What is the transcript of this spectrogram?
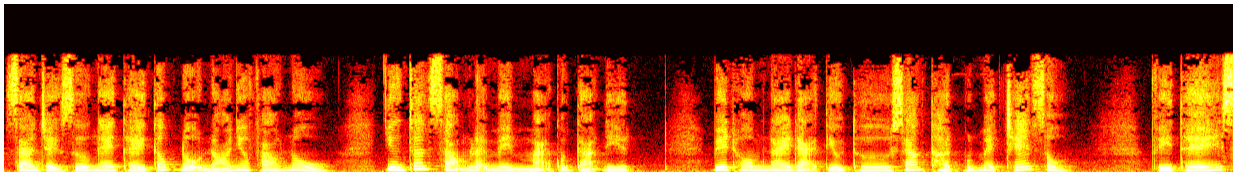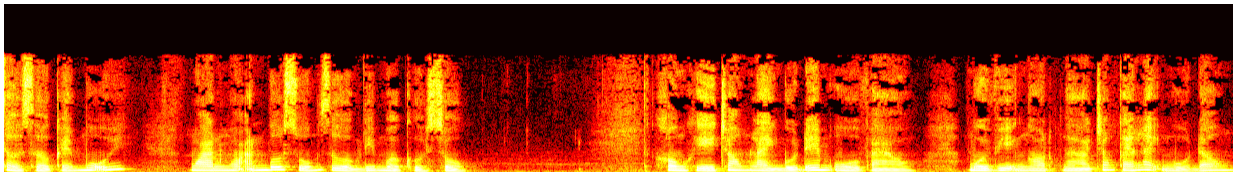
Giang Trạch Dương nghe thấy tốc độ nói như pháo nổ, Nhưng chất giọng lại mềm mại của tạ điệt. Biết hôm nay đại tiểu thư xác thật muốn mệt chết rồi. Vì thế sờ sờ cái mũi, Ngoan ngoãn bước xuống giường đi mở cửa sổ. Không khí trong lành buổi đêm ùa vào, Mùi vị ngọt ngào trong cái lạnh mùa đông.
